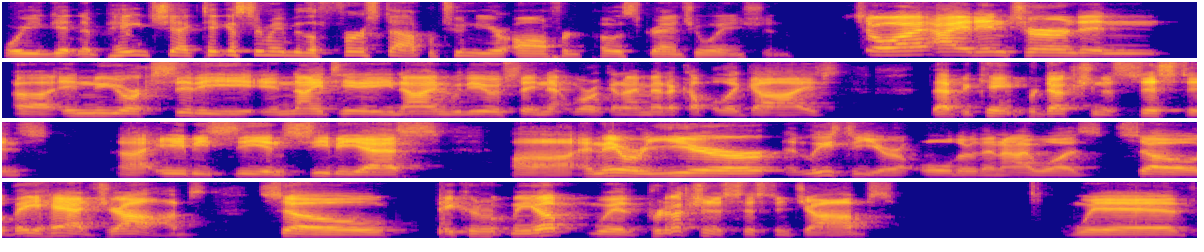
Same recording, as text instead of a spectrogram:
Were you getting a paycheck? Take us through maybe the first opportunity you're offered post graduation. So I, I, had interned in uh, in New York City in 1989 with the USA Network, and I met a couple of guys that became production assistants, uh, ABC and CBS. Uh, and they were a year, at least a year older than I was. So they had jobs. So they could hook me up with production assistant jobs with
